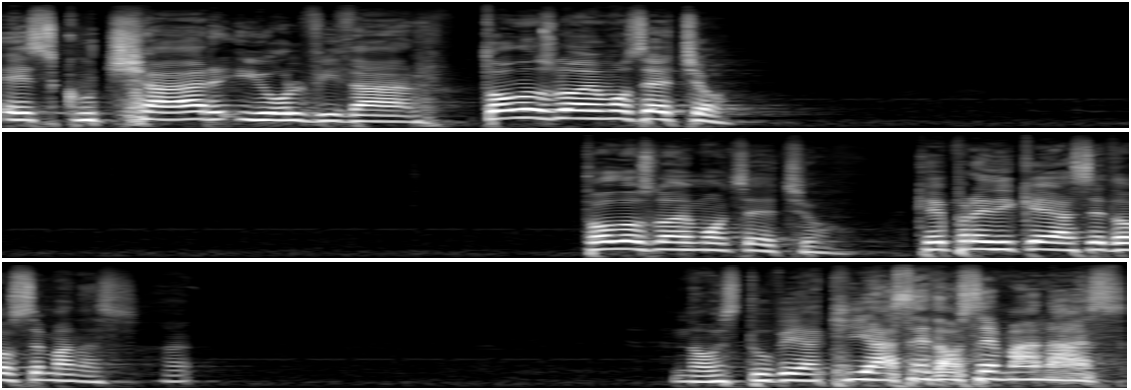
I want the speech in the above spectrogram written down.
escuchar y olvidar. Todos lo hemos hecho. Todos lo hemos hecho. ¿Qué prediqué hace dos semanas? No estuve aquí hace dos semanas.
